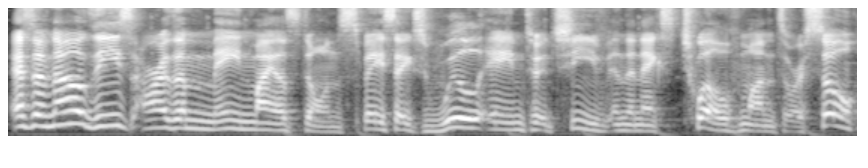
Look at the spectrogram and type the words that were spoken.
As of now, these are the main milestones SpaceX will aim to achieve in the next 12 months or so,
